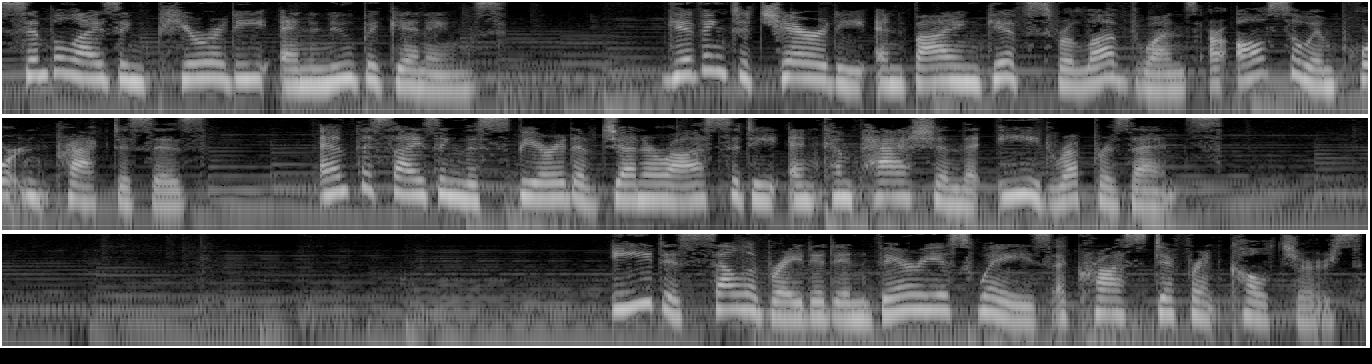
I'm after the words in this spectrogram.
symbolizing purity and new beginnings. Giving to charity and buying gifts for loved ones are also important practices, emphasizing the spirit of generosity and compassion that Eid represents. Eid is celebrated in various ways across different cultures.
